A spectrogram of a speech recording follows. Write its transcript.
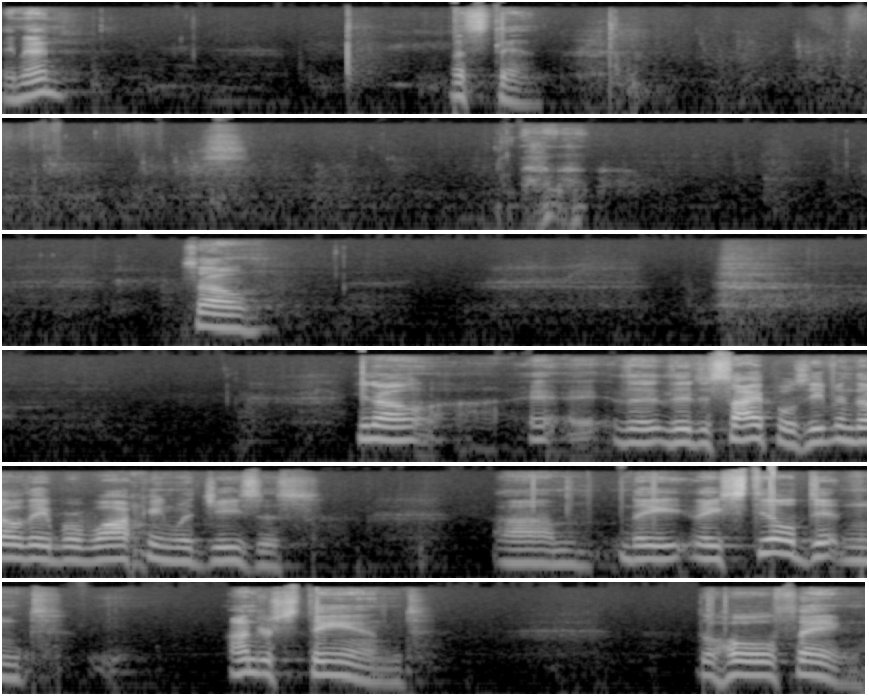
Amen. Let's stand. so, you know, eh, eh, the, the disciples, even though they were walking with Jesus, um, they, they still didn't understand the whole thing.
